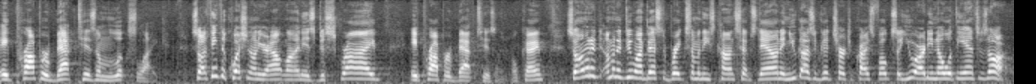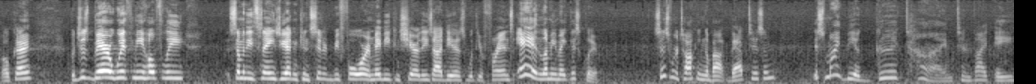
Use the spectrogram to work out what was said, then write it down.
a proper baptism looks like. So I think the question on your outline is describe a proper baptism, okay? So I'm going to I'm to do my best to break some of these concepts down and you guys are good Church of Christ folks, so you already know what the answers are, okay? But just bear with me. Hopefully some of these things you hadn't considered before, and maybe you can share these ideas with your friends. And let me make this clear since we're talking about baptism, this might be a good time to invite a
